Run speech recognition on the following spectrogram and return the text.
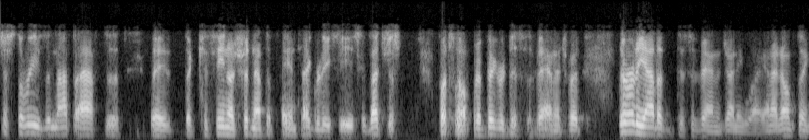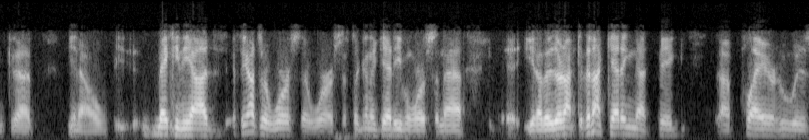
just the reason not to have to. They, the casino shouldn't have to pay integrity fees because that just puts them up at a bigger disadvantage. But they're already at a disadvantage anyway. And I don't think that you know making the odds. If the odds are worse, they're worse. If they're going to get even worse than that, you know, they're not they're not getting that big uh, player who is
